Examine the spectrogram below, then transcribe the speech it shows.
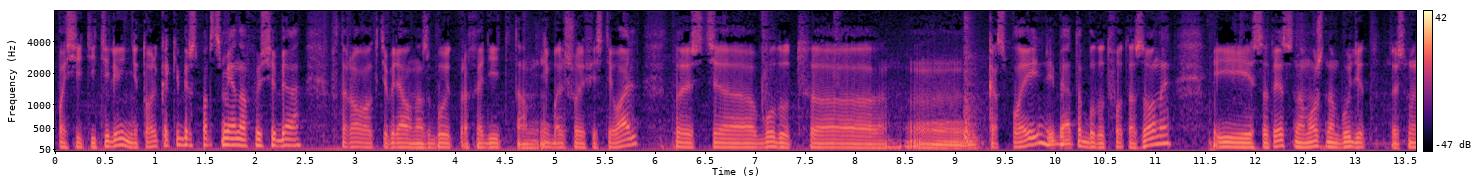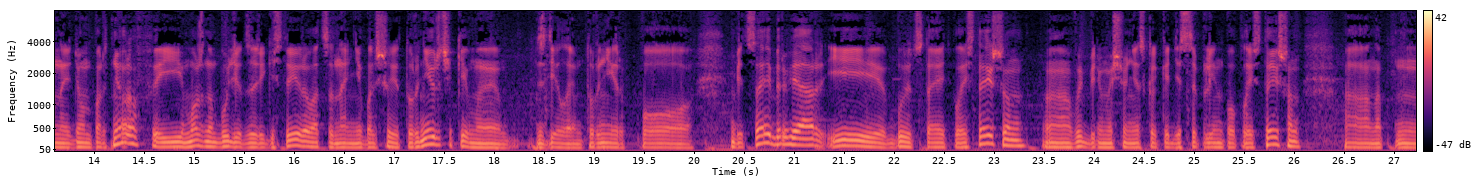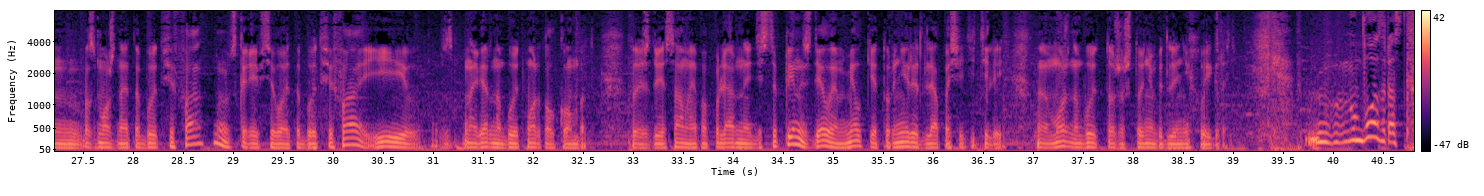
посетителей, не только киберспортсменов у себя. 2 октября у нас будет проходить там небольшой фестиваль, то есть э, будут э, косплей, ребята, будут фотозоны, и, соответственно, можно будет, то есть мы найдем партнеров, и можно будет зарегистрироваться на небольшие турнирчики, мы сделаем турнир по Beat Saber VR, и будет стоять PlayStation, выберем еще несколько дисциплин по PlayStation, возможно, это будет FIFA, ну, скорее всего, это будет FIFA и, наверное, будет Mortal Kombat. То есть две самые популярные дисциплины. Сделаем мелкие турниры для посетителей. Можно будет тоже что-нибудь для них выиграть. Возраст?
